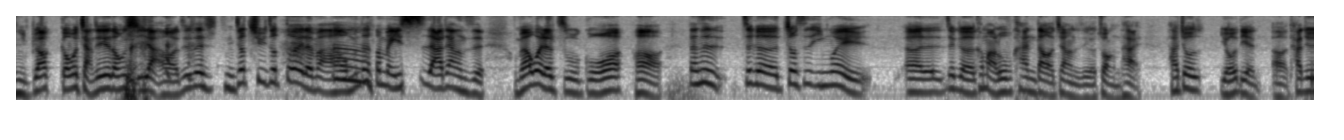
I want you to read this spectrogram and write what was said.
你不要跟我讲这些东西啊！哦，就是你就去就对了嘛，我们都说没事啊，这样子，我们要为了祖国哦。但是这个就是因为呃，这个科马卢看到这样子一个状态，他就有点呃，他就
